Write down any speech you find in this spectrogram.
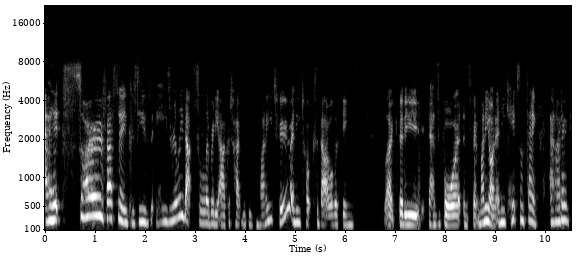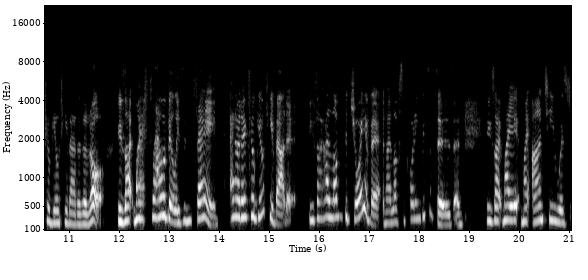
and it's so fascinating because he's he's really that celebrity archetype with his money too and he talks about all the things like that he has bought and spent money on and he keeps on saying and i don't feel guilty about it at all he's like my flower bill is insane and I don't feel guilty about it. He's like, I love the joy of it and I love supporting businesses. And he's like, my my auntie was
